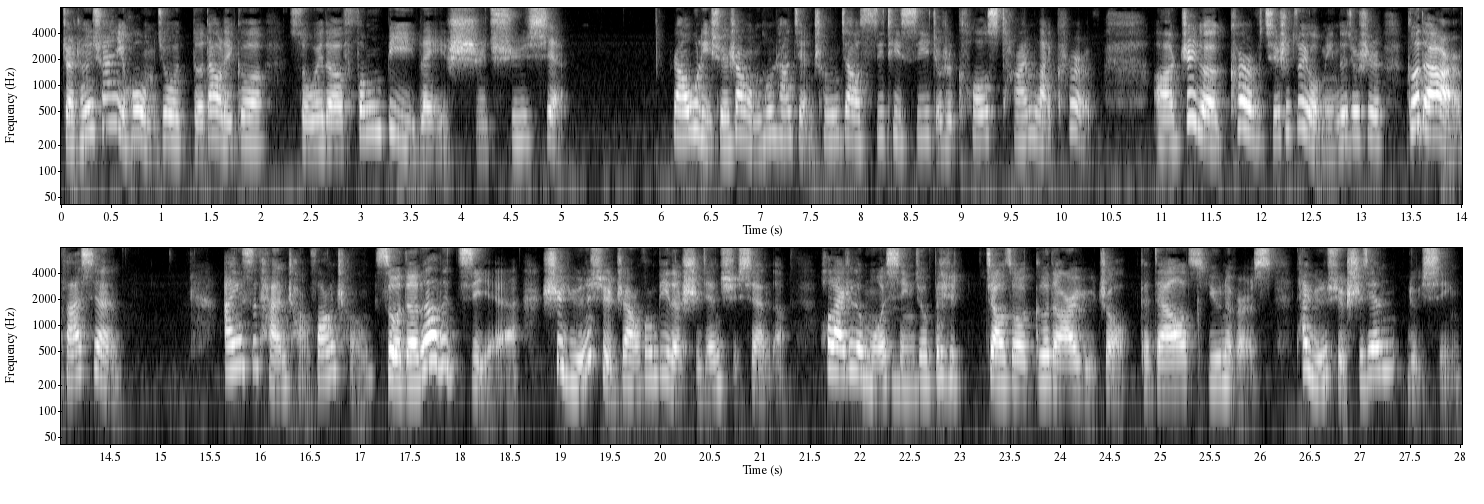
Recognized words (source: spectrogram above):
卷成一圈以后，我们就得到了一个所谓的封闭类时曲线。然后物理学上我们通常简称叫 CTC，就是 Closed Time-like Curve。啊，这个 curve 其实最有名的就是哥德尔发现爱因斯坦场方程所得到的解是允许这样封闭的时间曲线的。后来这个模型就被叫做哥德尔宇宙 （Gödel's Universe），它允许时间旅行。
